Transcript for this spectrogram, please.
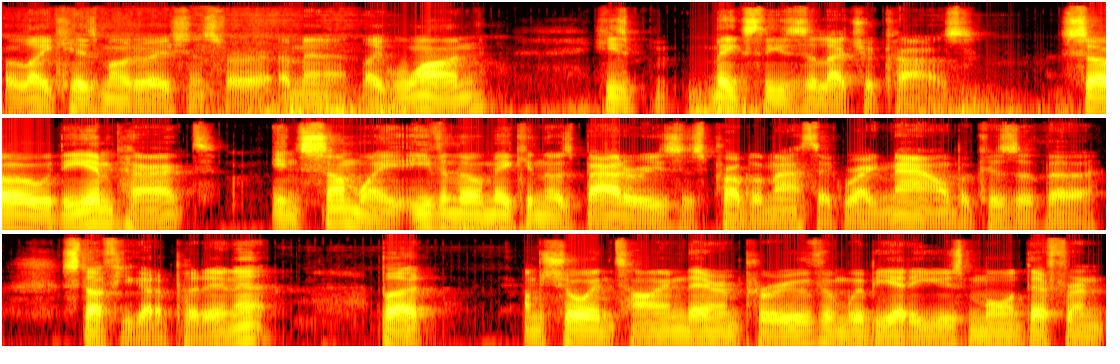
like his motivations for a minute. Like one, he makes these electric cars, so the impact in some way, even though making those batteries is problematic right now because of the stuff you got to put in it, but I'm sure in time they'll improve and we'll be able to use more different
